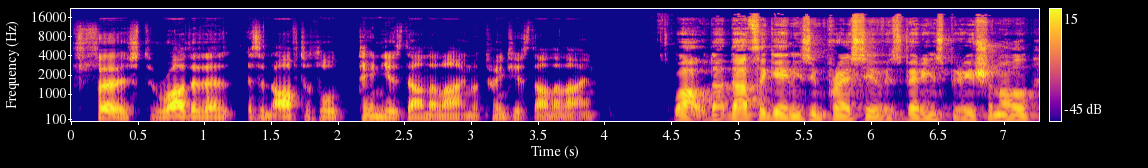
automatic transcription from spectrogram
first rather than as an afterthought 10 years down the line or 20 years down the line. Wow, that, that's again is impressive. It's very inspirational.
